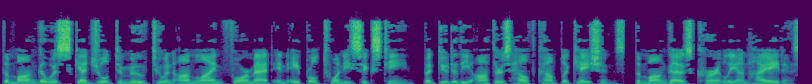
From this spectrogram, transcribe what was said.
The manga was scheduled to move to an online format in April 2016, but due to the author's health complications, the manga is currently on hiatus.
